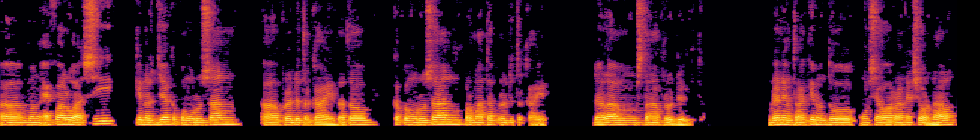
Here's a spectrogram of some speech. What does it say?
uh, mengevaluasi kinerja kepengurusan uh, periode terkait atau kepengurusan permata periode terkait dalam setengah periode gitu. Kemudian yang terakhir untuk musyawarah nasional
